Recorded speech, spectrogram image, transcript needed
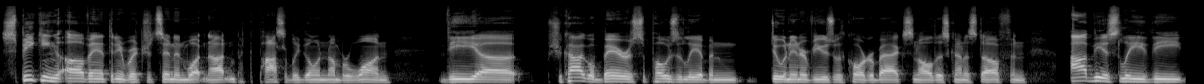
speaking of Anthony Richardson and whatnot, and possibly going number one, the uh, Chicago Bears supposedly have been doing interviews with quarterbacks and all this kind of stuff, and obviously the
